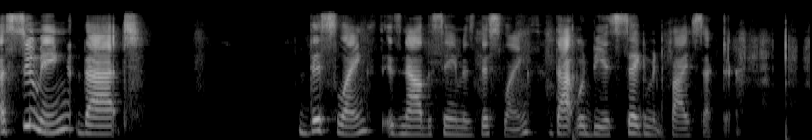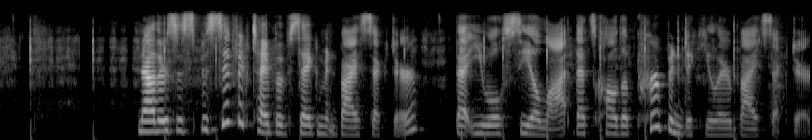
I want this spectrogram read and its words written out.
assuming that this length is now the same as this length, that would be a segment bisector. Now there's a specific type of segment bisector that you will see a lot that's called a perpendicular bisector.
